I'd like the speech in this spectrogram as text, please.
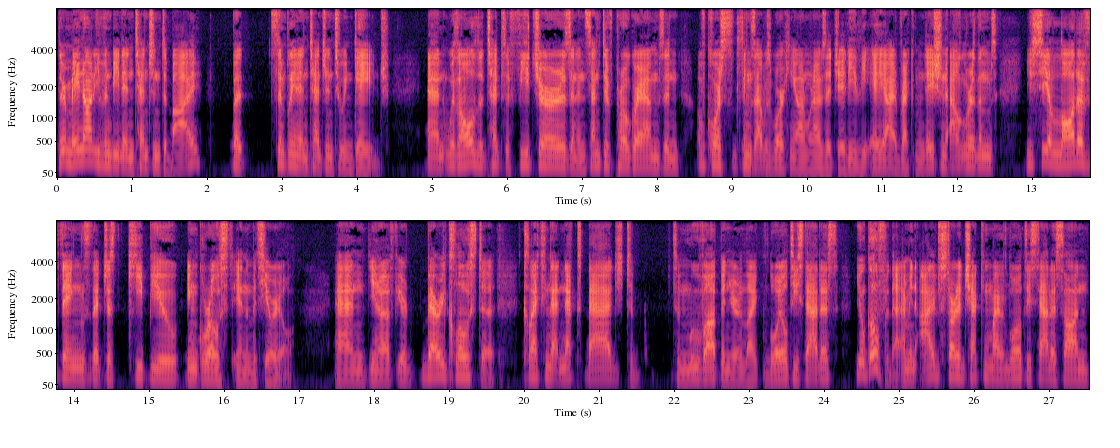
There may not even be an intention to buy, simply an intention to engage. And with all the types of features and incentive programs, and of course, things I was working on when I was at JD, the AI recommendation algorithms, you see a lot of things that just keep you engrossed in the material. And, you know, if you're very close to collecting that next badge to, to move up in your like loyalty status, you'll go for that. I mean, I've started checking my loyalty status on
